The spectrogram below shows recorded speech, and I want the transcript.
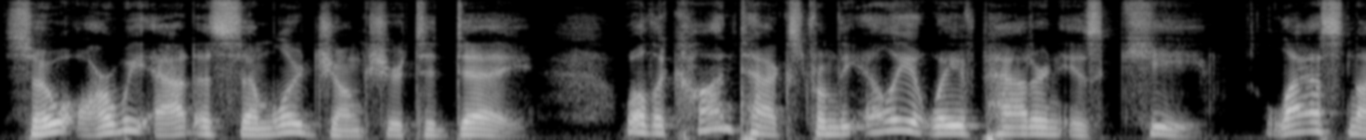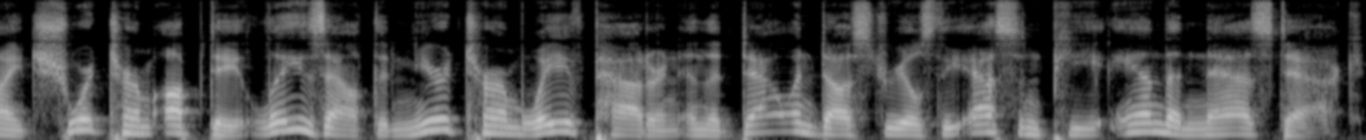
So are we at a similar juncture today? Well, the context from the Elliott wave pattern is key. Last night's short-term update lays out the near-term wave pattern in the Dow Industrials, the S&P, and the Nasdaq.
